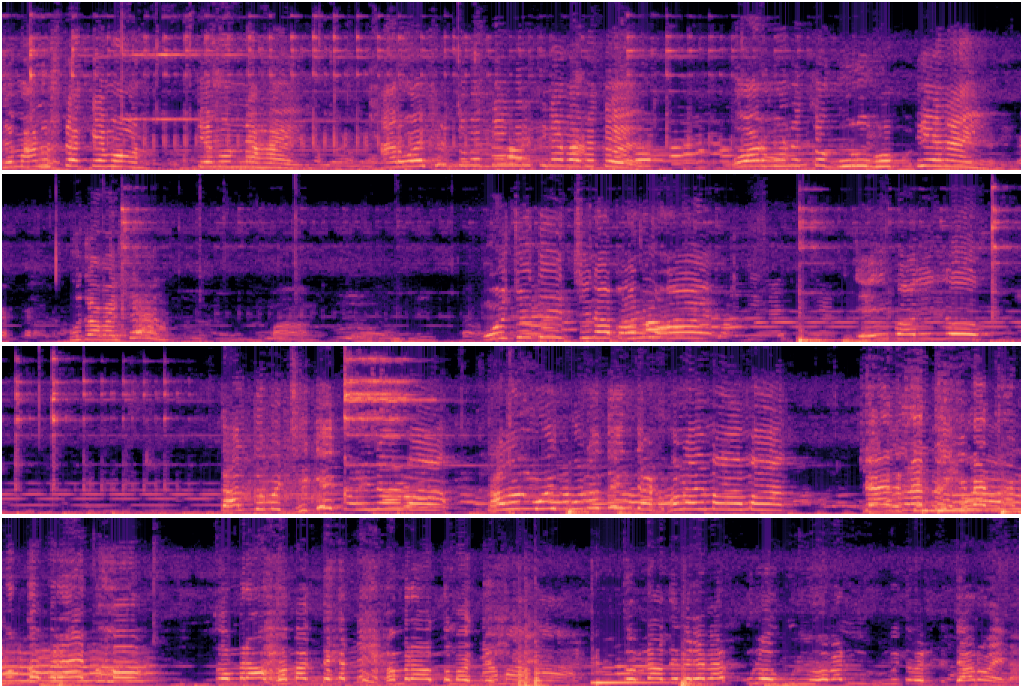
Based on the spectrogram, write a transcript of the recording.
যে মানুষটা কেমন কেমন না হয়। আর ওই ফির তুমি কেমন কিনে পাবে তো ওর মনে তো গুরু ভক্তি নাই। বুঝা পাইছেন? ওই যদি চিনা বানু হয় এই বাড়ির লোক তাহলে তুমি ঠিকই কই না মা। কারণ মই কোনোদিন দেখো নাই মা আমার দেখিবে ঠাকুর তোমরা কো তোমরা হামাক দেখেন নাই আমরাও তোমাক তোমরা দেবে কুলো গুরু হবেন মুই তো জানোই না।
